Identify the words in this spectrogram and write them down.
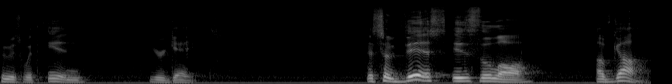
who is within your gates. And so this is the law of God.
